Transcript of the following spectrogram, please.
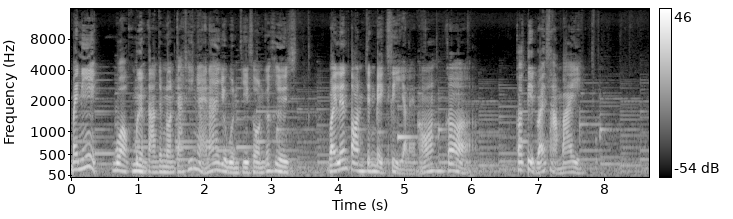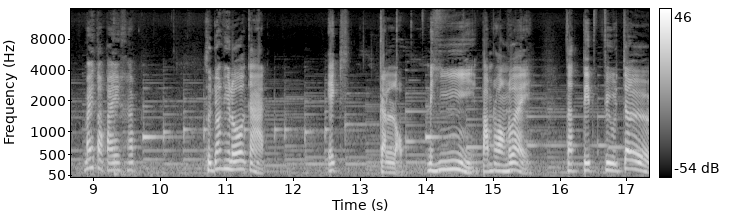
ใบนี้บวกหมื่นตามจำนวนการที่หงายหน้าอยู่บนจีโซนก็คือ ไว้เล่นตอนเจนเบรกสี่อะไรเนาะก็ก็ติดไว้สามใบ ใบต่อไปครับ สุดยอดฮีโร่อากาศ X กันหลบนี่ปั๊มทองด้วยจะติดฟิวเจอร์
